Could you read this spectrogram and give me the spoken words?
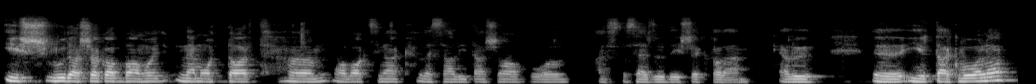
is ludassak abban, hogy nem ott tart a vakcinák leszállítása, ahol ezt a szerződések talán előírták volna.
